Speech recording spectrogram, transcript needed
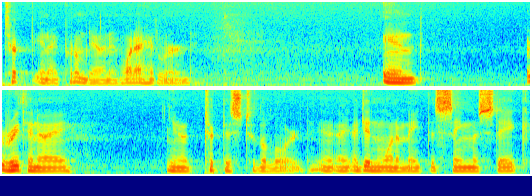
took and I put them down and what I had learned. And Ruth and I, you know, took this to the Lord. I, I didn't want to make the same mistake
